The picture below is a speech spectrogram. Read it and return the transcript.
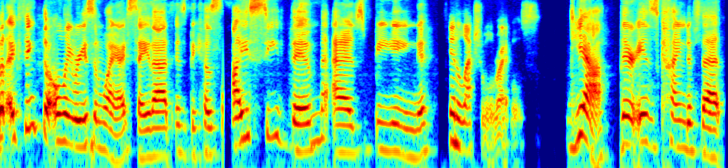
but I think the only reason why I say that is because I see them as being, Intellectual rivals. yeah, there is kind of that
